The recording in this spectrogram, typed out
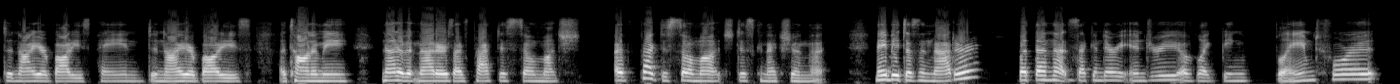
deny your body's pain, deny your body's autonomy. None of it matters. I've practiced so much. I've practiced so much disconnection that maybe it doesn't matter. But then that secondary injury of like being blamed for it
